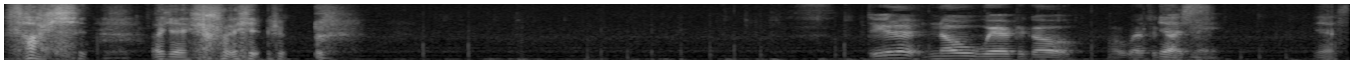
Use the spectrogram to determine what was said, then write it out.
Fuck. Okay, come here. Do you know where to go or where to Yes. guide me? Yes.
